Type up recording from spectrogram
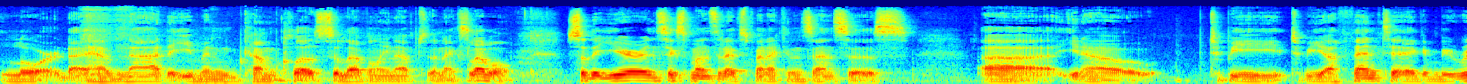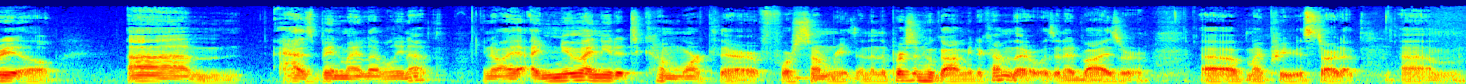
lord, I have not even come close to leveling up to the next level. So the year and six months that I've spent at ConsenSys, uh, you know, to be to be authentic and be real, um, has been my leveling up. You know, I, I knew I needed to come work there for some reason, and the person who got me to come there was an advisor uh, of my previous startup. Um,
